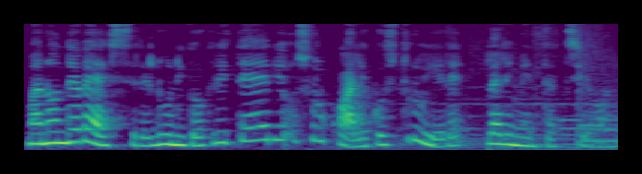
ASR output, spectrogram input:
ma non deve essere l'unico criterio sul quale costruire l'alimentazione.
